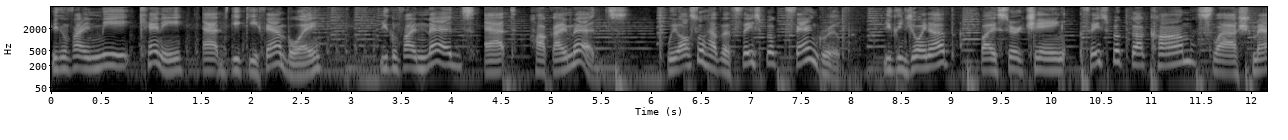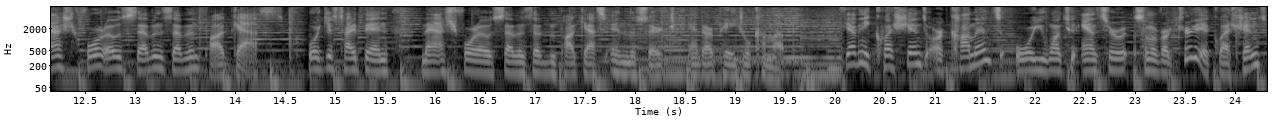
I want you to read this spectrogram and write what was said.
You can find me, Kenny, at Geeky Fanboy. You can find Meds at Hawkeye Meds. We also have a Facebook fan group. You can join up by searching facebook.com slash mash 4077 podcast or just type in mash 4077 podcast in the search and our page will come up. If you have any questions or comments or you want to answer some of our trivia questions,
